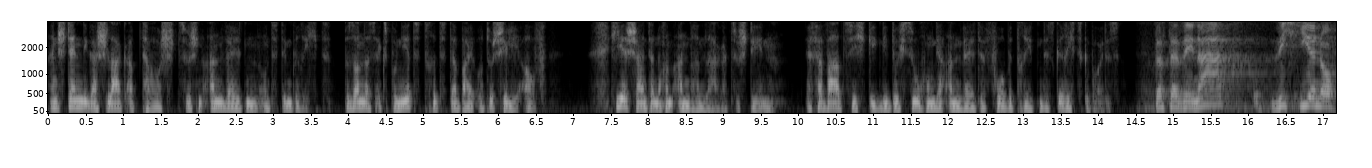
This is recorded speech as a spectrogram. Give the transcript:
ein ständiger Schlagabtausch zwischen Anwälten und dem Gericht. Besonders exponiert tritt dabei Otto Schilly auf. Hier scheint er noch im anderen Lager zu stehen. Er verwahrt sich gegen die Durchsuchung der Anwälte vor Betreten des Gerichtsgebäudes. Dass der Senat sich hier noch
